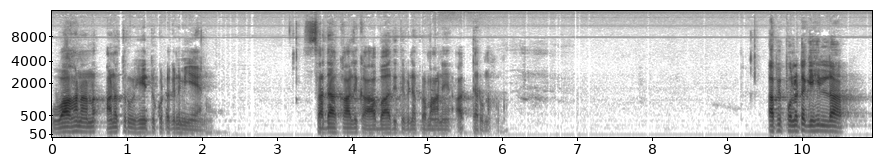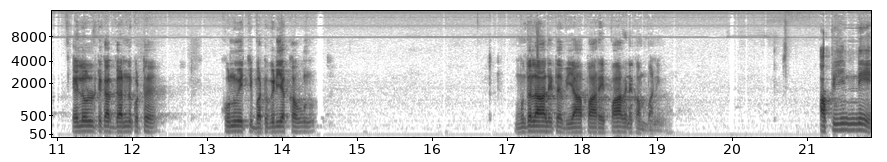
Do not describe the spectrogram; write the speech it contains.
වාහන අනතුරු හේතු කොටගෙන මිය යනවා. සදාකාලික ආබාධිත වෙන ප්‍රමාණය අත්හැරුණහම. අපි පොළට ගිහිල්ලා එළවලු ටිකක් ගන්නකොට කුණු වෙච්ච බටු ගෙඩියක් අහුණු. මුදලාලිට ව්‍යාපාරේ එපා වෙනකම් බනිනවා. අපි ඉන්නේ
